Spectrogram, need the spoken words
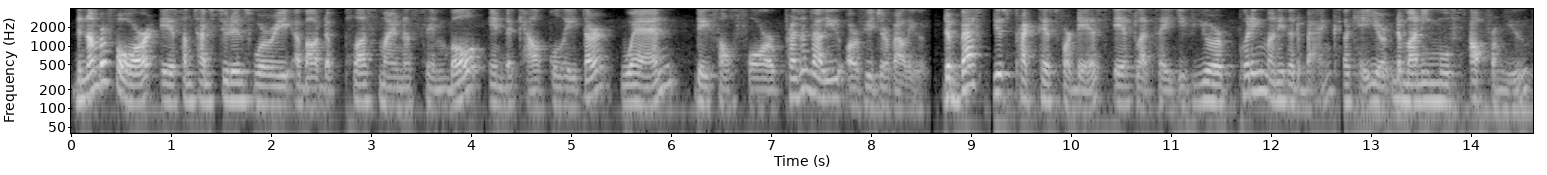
The number four is sometimes students worry about the plus minus symbol in the calculator when they solve for present value or future value. The best use practice for this is let's say if you're putting money to the bank, okay, your the money moves out from you,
